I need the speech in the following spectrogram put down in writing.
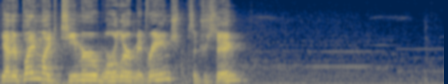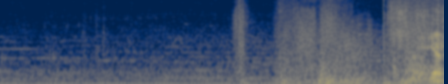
Yeah, they're playing like Temur, Whirler, mid-range. It's interesting. Yep.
